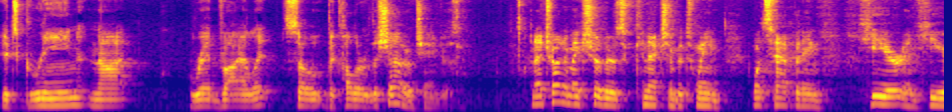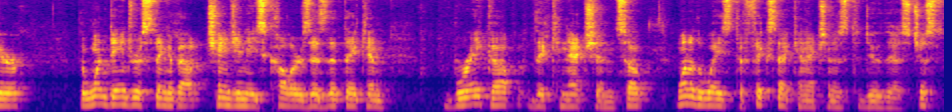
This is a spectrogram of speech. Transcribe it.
it's green, not red violet, so the color of the shadow changes. And I try to make sure there's a connection between what's happening here and here. The one dangerous thing about changing these colors is that they can break up the connection. So one of the ways to fix that connection is to do this. Just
